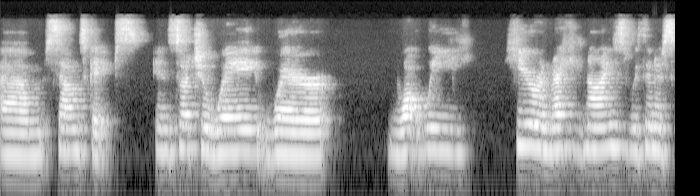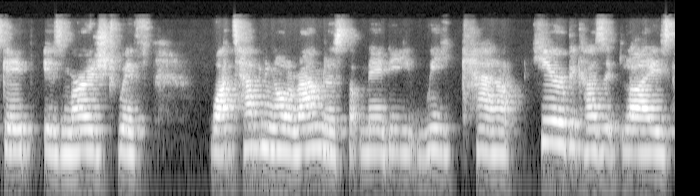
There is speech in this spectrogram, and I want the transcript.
um, soundscapes in such a way where what we hear and recognize within Escape is merged with what's happening all around us, but maybe we cannot hear because it lies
